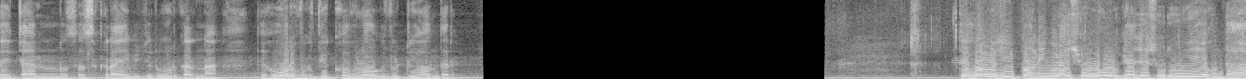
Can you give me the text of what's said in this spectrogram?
ਤੇ ਚੈਨਲ ਨੂੰ ਸਬਸਕ੍ਰਾਈਬ ਜ਼ਰੂਰ ਕਰਨਾ ਤੇ ਹੋਰ ਵੇਖੋ ਵਲੌਗ ਵੀਡੀਓ ਅੰਦਰ। ਤੇ ਲਓ ਜੀ, ਪਾਣੀ ਵਾਲਾ ਸ਼ੋਅ ਹੋ ਗਿਆ ਜੇ ਸ਼ੁਰੂ। ਇਹ ਹੁੰਦਾ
